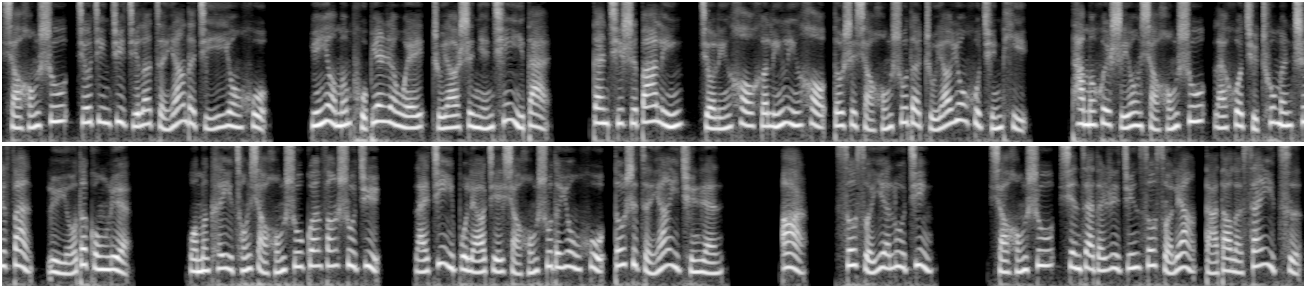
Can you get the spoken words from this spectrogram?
小红书究竟聚集了怎样的几亿用户？云友们普遍认为，主要是年轻一代，但其实八零、九零后和零零后都是小红书的主要用户群体。他们会使用小红书来获取出门吃饭、旅游的攻略。我们可以从小红书官方数据来进一步了解小红书的用户都是怎样一群人。二、搜索页路径。小红书现在的日均搜索量达到了三亿次。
